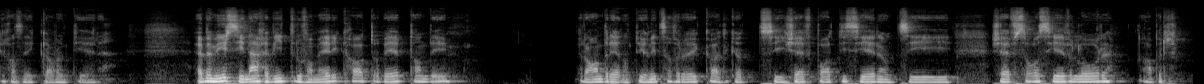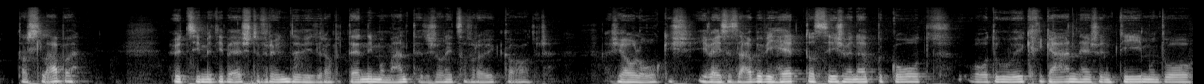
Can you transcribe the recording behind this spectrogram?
Ich kann es nicht garantieren. Eben, wir sind nachher weiter auf Amerika, Roberta und ich. Der andere hat natürlich nicht so Freude gehabt. Er hat seinen Chef Patissier und seinen Chef Saucier verloren. Aber das ist das Leben. Heute sind wir die besten Freunde wieder, aber dann im Moment hat es schon nicht so Freude gehabt. Oder? Das ist ja auch logisch. Ich weiss selber, wie hart das ist, wenn jemand geht, wo du wirklich gerne hast im Team und wo,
